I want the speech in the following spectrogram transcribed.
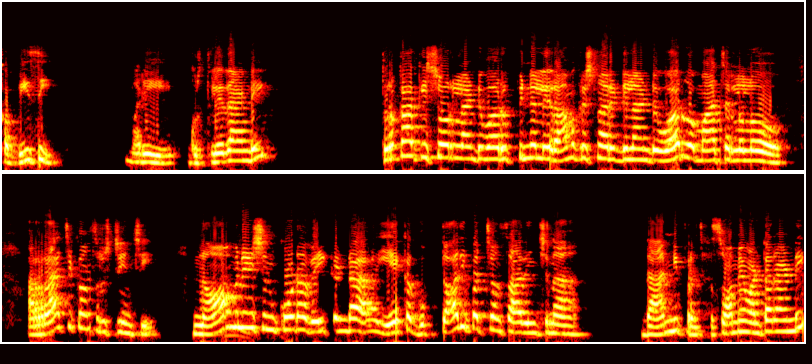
ఒక బీసీ మరి గుర్తులేదా అండి? తురకా కిషోర్ లాంటి వారు పిన్నెల్లి రామకృష్ణారెడ్డి లాంటి వారు మాచర్లలో అరాచకం సృష్టించి నామినేషన్ కూడా వేయకుండా ఏక గుప్తాధిపత్యం సాధించిన దాన్ని ప్రజాస్వామ్యం అంటారా అండి?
